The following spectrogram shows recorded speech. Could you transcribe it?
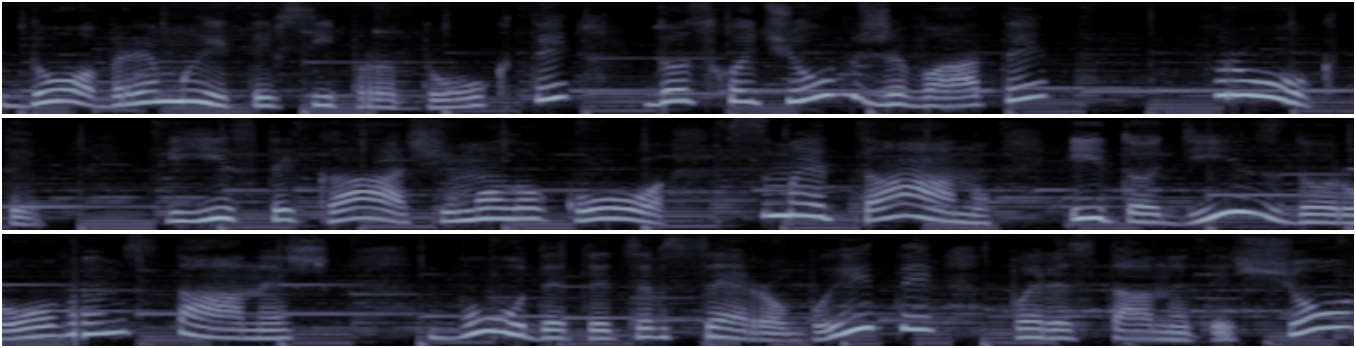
добре мити всі продукти, досхочу вживати фрукти, їсти каші, молоко, сметану, і тоді здоровим станеш. Будете це все робити, перестанете що?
